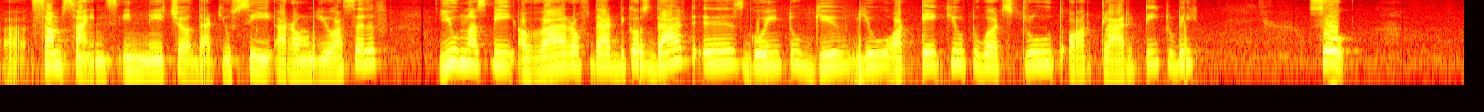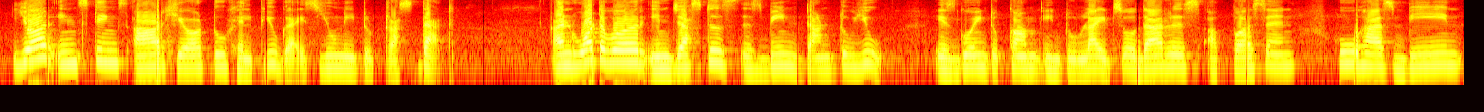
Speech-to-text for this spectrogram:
uh, some signs in nature that you see around yourself. You must be aware of that because that is going to give you or take you towards truth or clarity today. So, your instincts are here to help you guys. You need to trust that. And whatever injustice is being done to you is going to come into light. So, there is a person who has been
